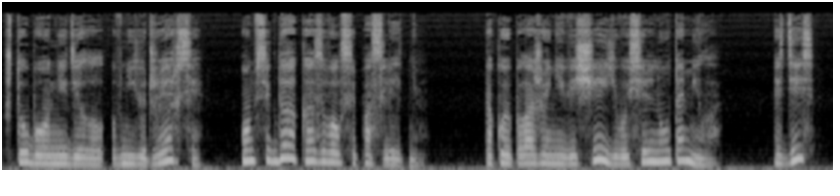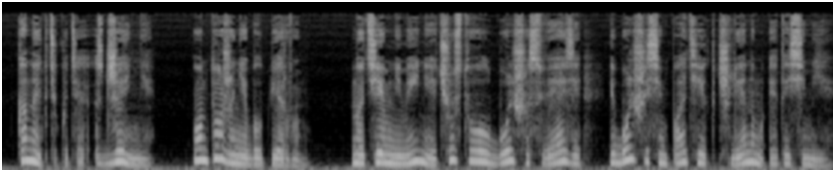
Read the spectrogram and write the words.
Что бы он ни делал в Нью-Джерси, он всегда оказывался последним. Такое положение вещей его сильно утомило. Здесь, Коннектикуте, с Дженни, он тоже не был первым, но тем не менее чувствовал больше связи и больше симпатии к членам этой семьи.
